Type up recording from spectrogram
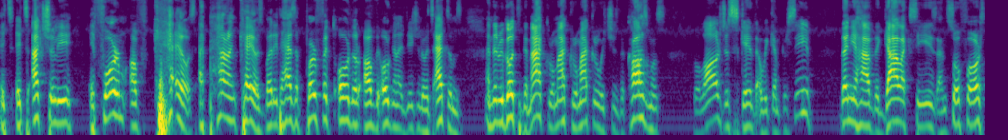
it's, it's actually a form of chaos, apparent chaos, but it has a perfect order of the organization of its atoms. And then we go to the macro, macro, macro, which is the cosmos, the largest scale that we can perceive. Then you have the galaxies and so forth,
